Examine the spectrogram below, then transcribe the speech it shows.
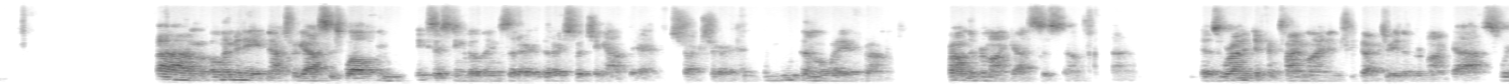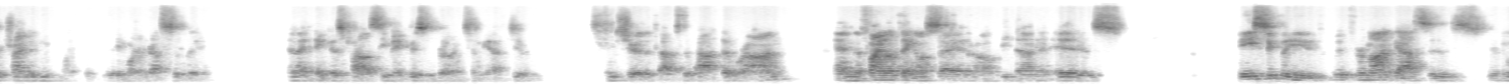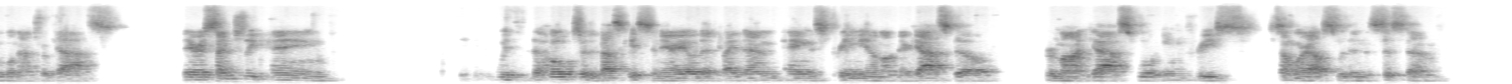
um, eliminate natural gas as well from existing buildings that are that are switching out their infrastructure and, and move them away from from the Vermont gas system. Um, because we're on a different timeline and trajectory than Vermont gas. We're trying to move more quickly, more aggressively. And I think as policymakers in Burlington, we have to ensure that that's the path that we're on. And the final thing I'll say, and then I'll be done, is basically with Vermont Gas's renewable natural gas, they're essentially paying with the hopes or the best case scenario that by them paying this premium on their gas bill, Vermont Gas will increase somewhere else within the system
